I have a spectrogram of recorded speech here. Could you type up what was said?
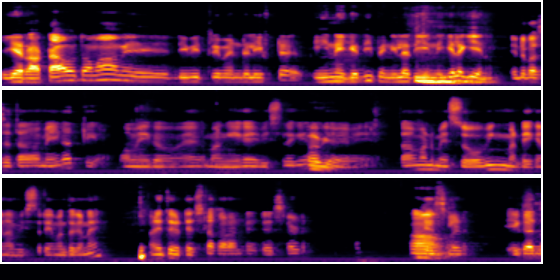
ඒ රටාව තමා මේ ඩිවිත්‍රි මැන්ඩලිෆ්ට ඉන්න එකෙදී පෙනිලා තියන්නේ කියලා කියන එට පසතාව මේකත්තිය මම ඒක මංඒක විස්තර තමට මේ සෝවිං මට එකන විස්තරේ මතකන අනිත ටෙස්ල කරන්ට ටෙස්ලට. ඒකත්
